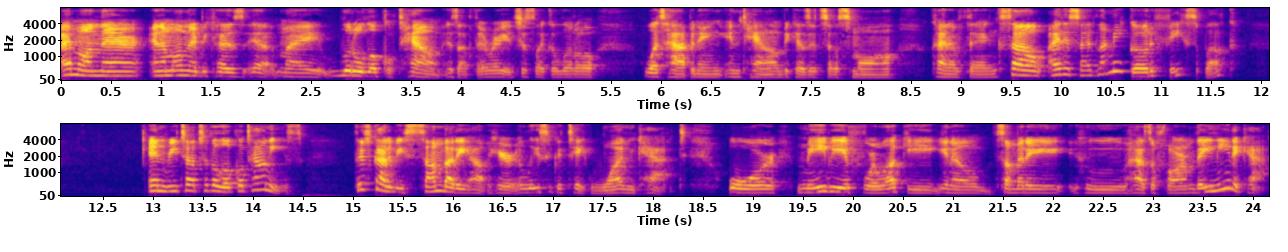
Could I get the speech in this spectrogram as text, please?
I'm on there and I'm on there because uh, my little local town is up there, right? It's just like a little what's happening in town because it's so small kind of thing. So I decided, let me go to Facebook and reach out to the local townies. There's got to be somebody out here, at least who could take one cat. Or maybe if we're lucky, you know, somebody who has a farm, they need a cat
